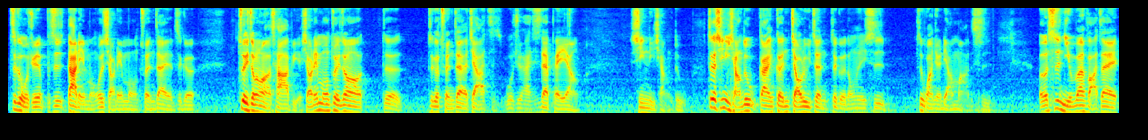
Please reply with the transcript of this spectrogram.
这个我觉得不是大联盟或者小联盟存在的这个最重要的差别。小联盟最重要的这个存在的价值，我觉得还是在培养心理强度。这个心理强度，刚才跟焦虑症这个东西是是完全两码事，而是你有办法在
